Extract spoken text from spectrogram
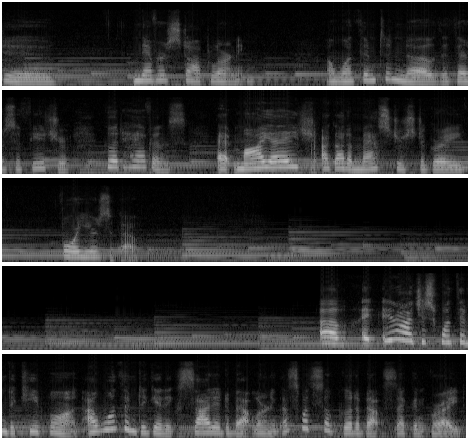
to never stop learning. I want them to know that there's a future. Good heavens, at my age, I got a master's degree four years ago. Um, you know, I just want them to keep on. I want them to get excited about learning. That's what's so good about second grade,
